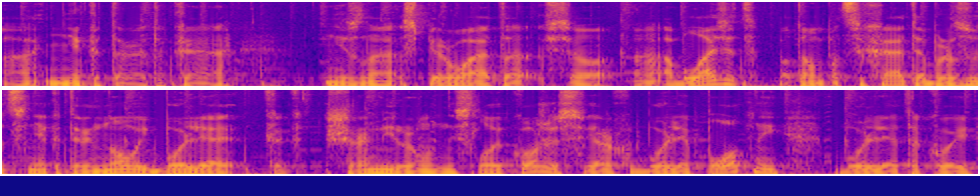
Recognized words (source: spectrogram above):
а, некоторая такая не знаю, сперва это все а, облазит, потом подсыхает и образуется некоторый новый, более как шрамированный слой кожи сверху, более плотный, более такой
